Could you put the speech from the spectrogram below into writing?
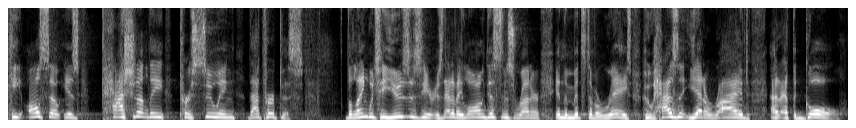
he also is passionately pursuing that purpose. The language he uses here is that of a long distance runner in the midst of a race who hasn't yet arrived at, at the goal.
